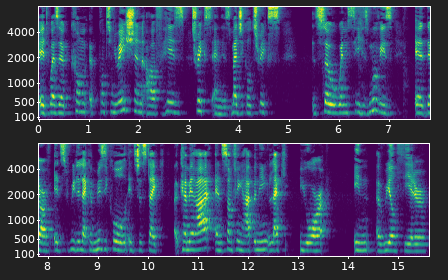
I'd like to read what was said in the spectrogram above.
it was a, com- a continuation of his tricks and his magical tricks. So when you see his movies, it, they are it's really like a musical. It's just like a camera and something happening, like you're in a real theater.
